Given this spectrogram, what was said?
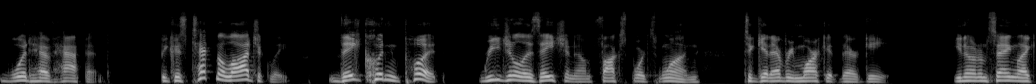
would have happened? Because technologically, they couldn't put regionalization on Fox Sports One to get every market their game. You know what I'm saying? Like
